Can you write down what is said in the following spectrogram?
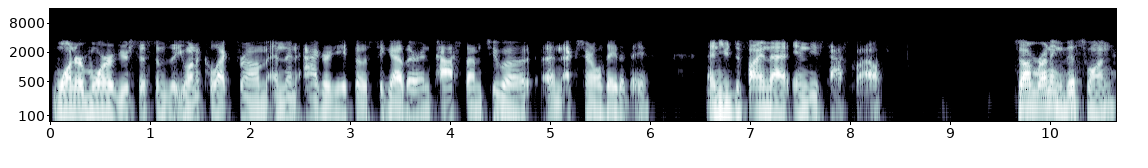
one or more of your systems that you want to collect from, and then aggregate those together and pass them to a, an external database. And you define that in these task files. So I'm running this one,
